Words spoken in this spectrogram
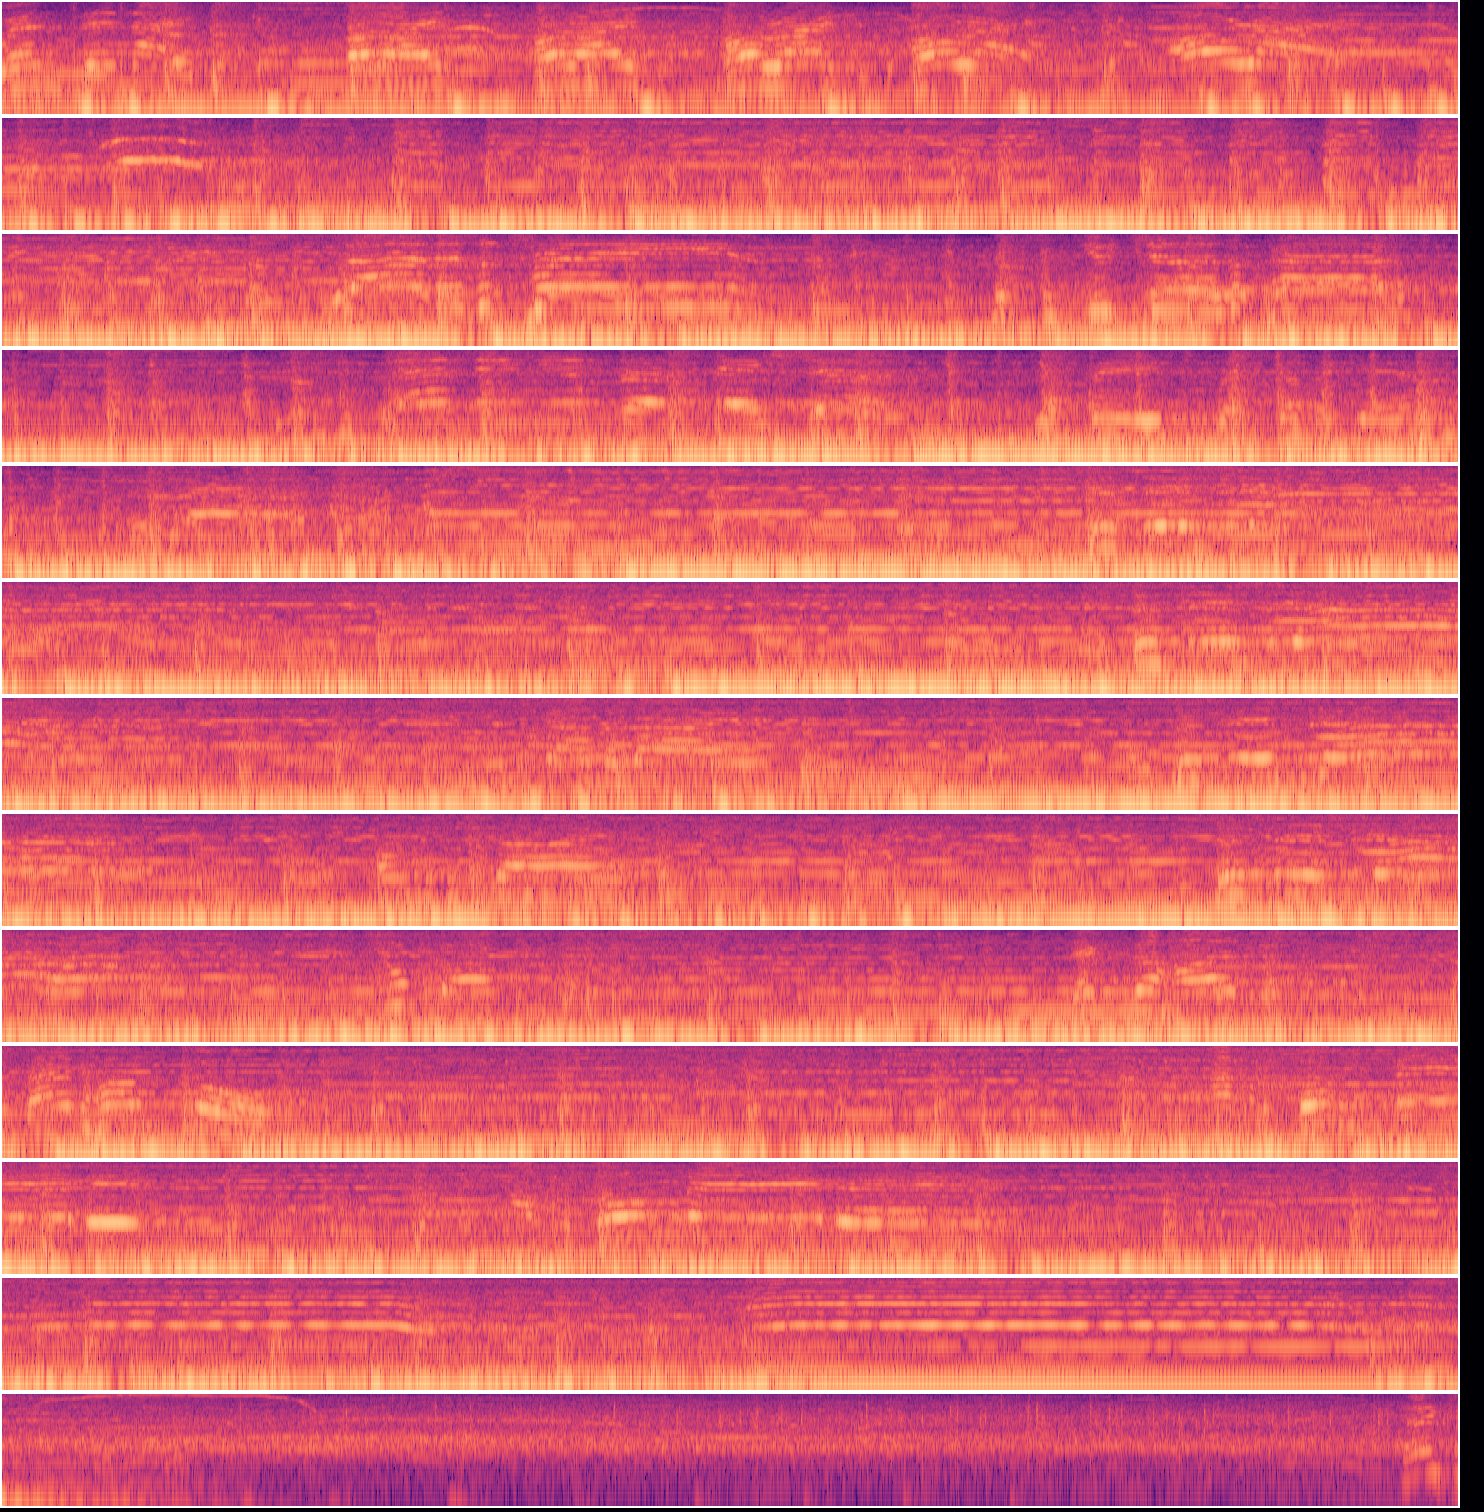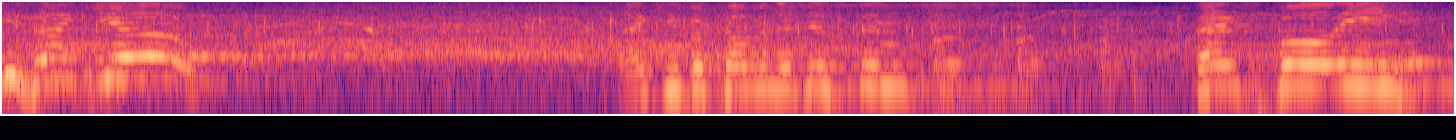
Wednesday nights. Alright, alright, alright, it's alright, alright. Thank you, thank you. Thank you for coming the distance. Thanks, Paulie.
